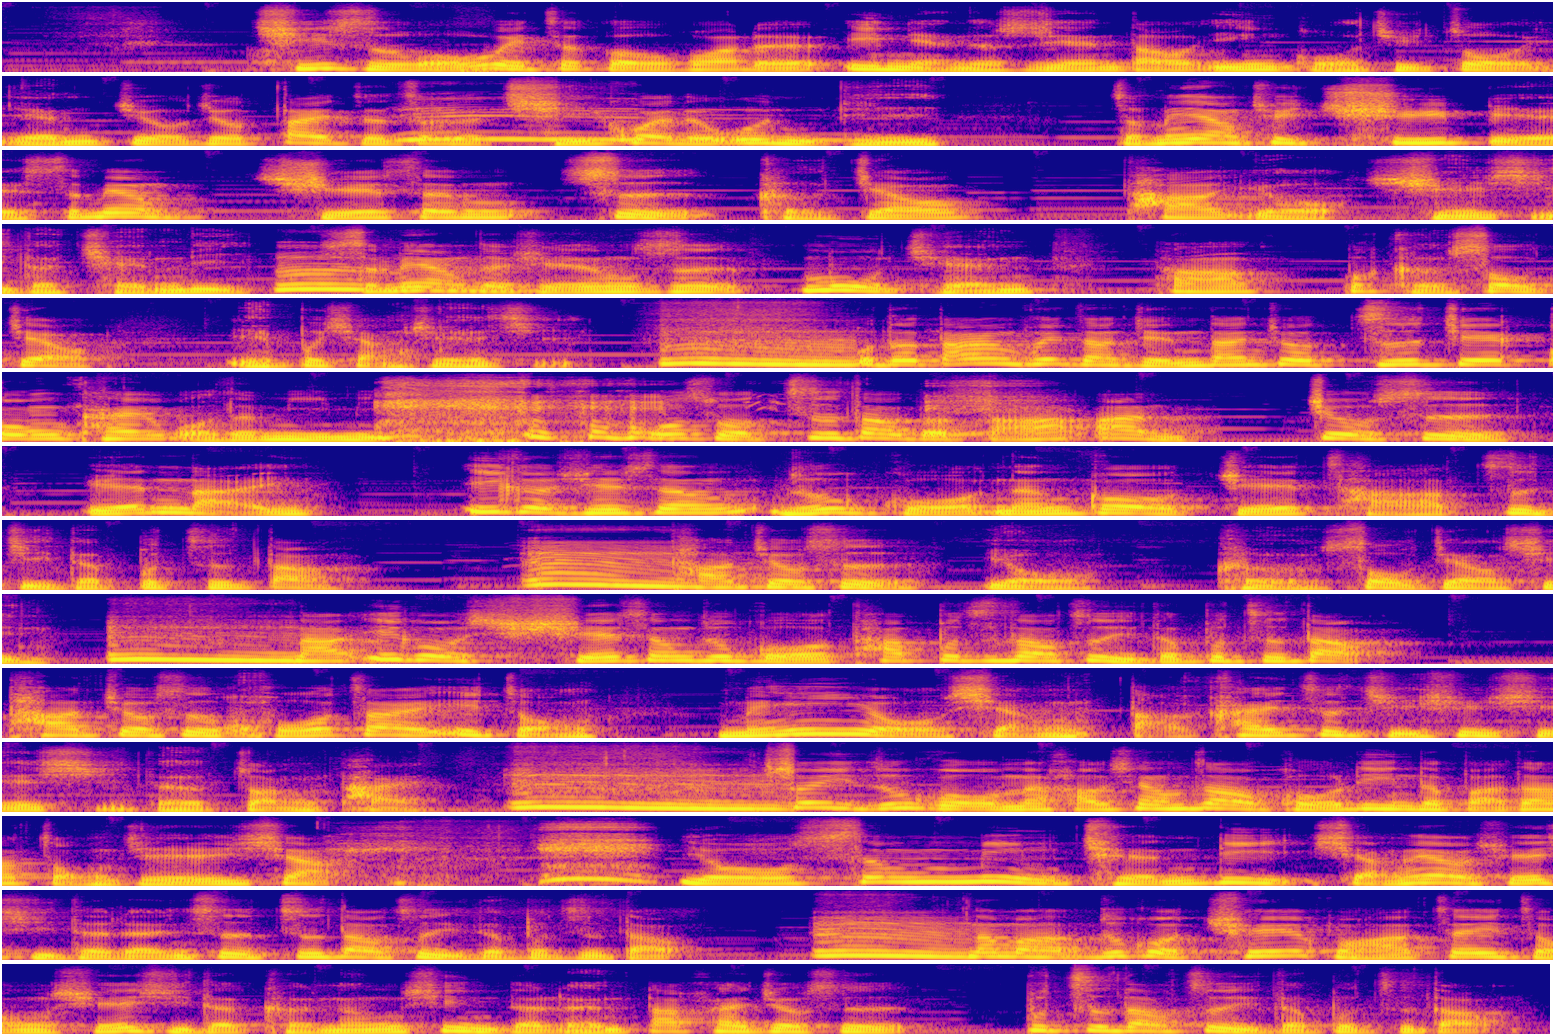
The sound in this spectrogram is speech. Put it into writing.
其实我为这个我花了一年的时间到英国去做研究，就带着这个奇怪的问题，嗯、怎么样去区别什么样学生是可教。他有学习的潜力。嗯，什么样的学生是目前他不可受教，也不想学习？嗯，我的答案非常简单，就直接公开我的秘密。我所知道的答案就是，原来一个学生如果能够觉察自己的不知道，嗯，他就是有可受教性。嗯，那一个学生如果他不知道自己的不知道，他就是活在一种。没有想打开自己去学习的状态，嗯，所以如果我们好像绕口令的把它总结一下，有生命潜力想要学习的人是知道自己的不知道，嗯，那么如果缺乏这种学习的可能性的人，大概就是不知道自己的不知道，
